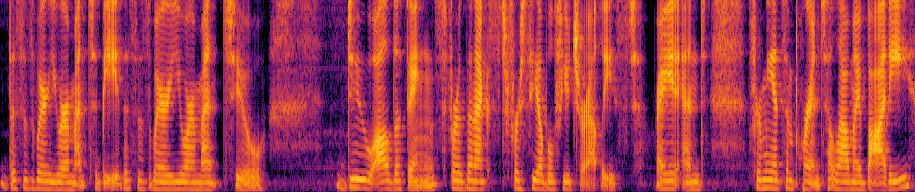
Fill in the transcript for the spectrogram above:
this is where you are meant to be. This is where you are meant to do all the things for the next foreseeable future, at least, right? And for me, it's important to allow my body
